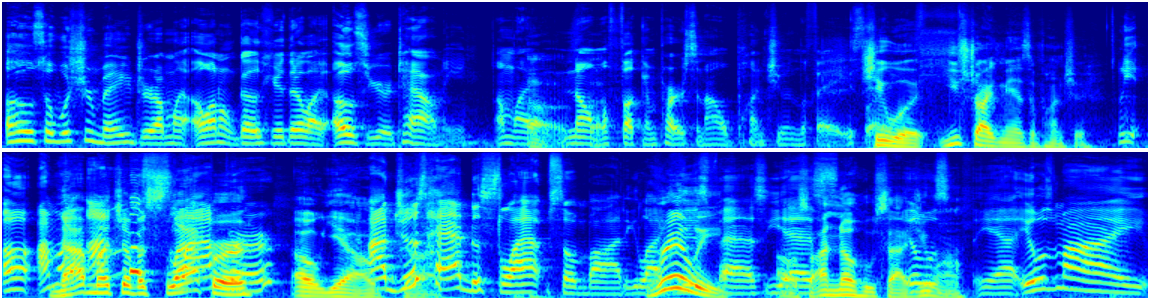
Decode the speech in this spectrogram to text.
"Oh, so what's your major?" I'm like, "Oh, I don't go here." They're like, "Oh, so you're a townie?" I'm like, Oh, "No, I'm a fucking person. I will punch you in the face." she Like, would. You strike me as a puncher. Uh, I'm Not a, much I'm of a slapper. Oh yeah. oh, I just God. had to slap somebody. Like Really? Past, Oh, so yes. I know whose side it you was, on. Yeah, it was my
